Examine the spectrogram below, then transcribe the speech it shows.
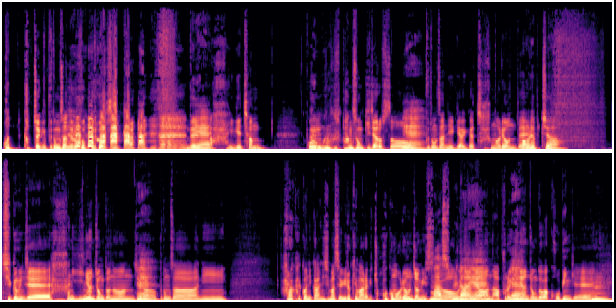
어, 갑자기 부동산으로 훅 들어오시니까. 근데 예. 아, 이게 참 공영 방송 기자로서 예. 부동산 얘기하기가 참 어려운데 어렵죠. 지금 이제 한 2년 정도는 제가 예. 부동산이 하락할 거니까 안심하세요. 이렇게 말하기 조금 어려운 점이 있어요. 맞습니다. 왜냐하면 예. 앞으로 예. 2년 정도가 고비인 게 음,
